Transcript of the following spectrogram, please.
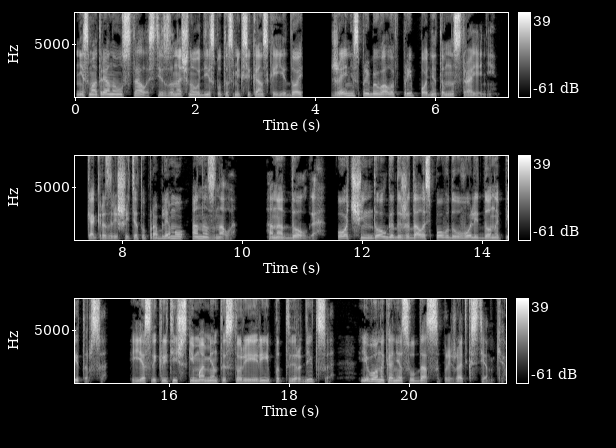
Несмотря на усталость из-за ночного диспута с мексиканской едой, Джейнис пребывала в приподнятом настроении. Как разрешить эту проблему, она знала. Она долго, очень долго дожидалась повода уволить Дона Питерса, и если критический момент истории Ри подтвердится, его, наконец, удастся прижать к стенке.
